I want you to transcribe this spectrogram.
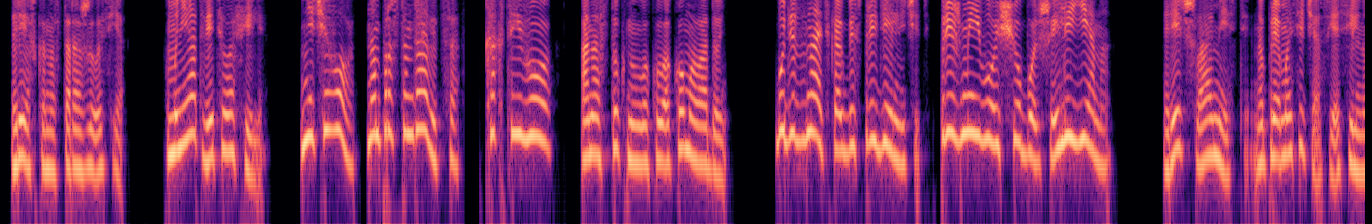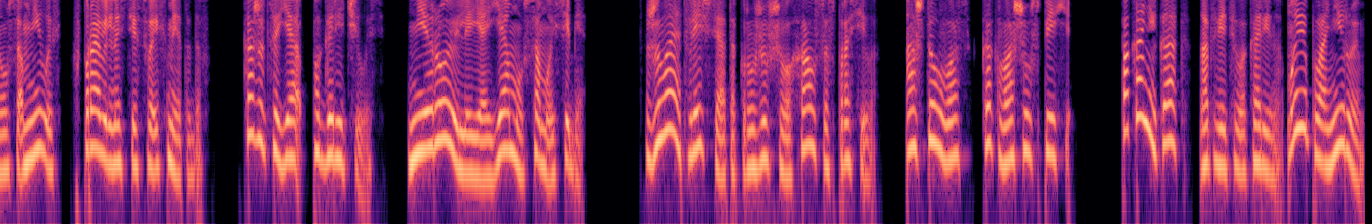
— резко насторожилась я. Мне ответила Фили. «Ничего, нам просто нравится. Как ты его...» Она стукнула кулаком о ладонь. «Будет знать, как беспредельничать. Прижми его еще больше, или Йена». Речь шла о месте, но прямо сейчас я сильно усомнилась в правильности своих методов. Кажется, я погорячилась. Не рою ли я яму самой себе? Желая отвлечься от окружившего хаоса, спросила. «А что у вас? Как ваши успехи?» «Пока никак», — ответила Карина. «Мы планируем».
